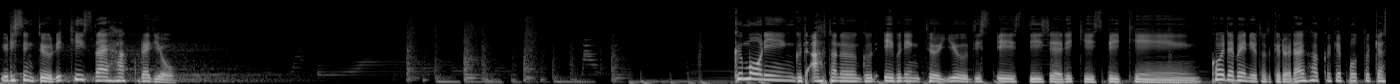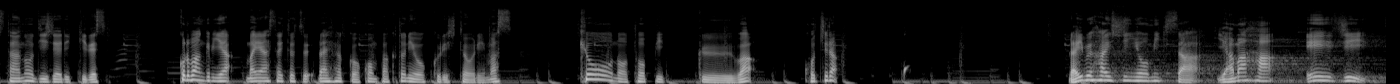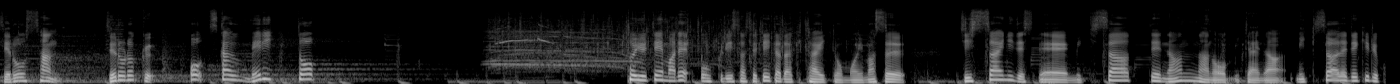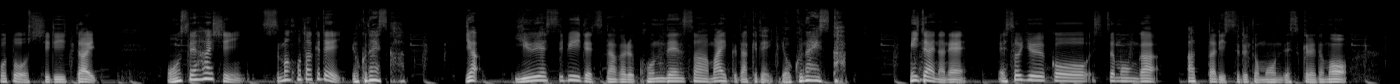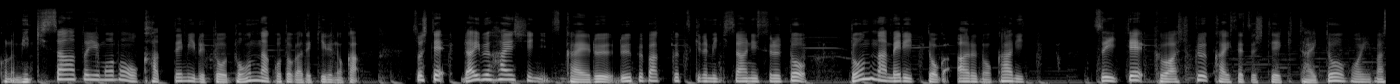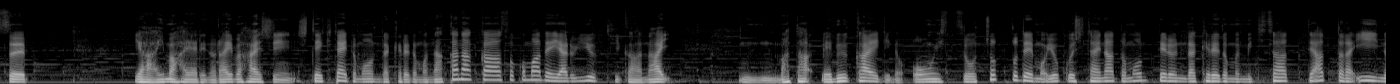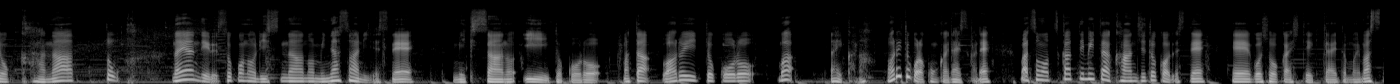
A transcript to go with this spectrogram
You listen to Ricky's Life Hack Radio. Good morning, good afternoon, good evening to you. This is DJ Ricky speaking. 声で便利を届けるライフハック系ポッドキャスターの DJ リッキーです。この番組は毎朝一つライフハックをコンパクトにお送りしております。今日のトピックはこちら。ライブ配信用ミキサーヤマハ AG0306 を使うメリットというテーマでお送りさせていただきたいと思います。実際にですね、ミキサーって何なのみたいな、ミキサーでできることを知りたい。音声配信、スマホだけでよくないですか？いや、USB でつながるコンデンサーマイクだけでよくないですか？みたいなね、そういうこう質問があったりすると思うんですけれども、このミキサーというものを買ってみるとどんなことができるのか、そしてライブ配信に使えるループバック付きのミキサーにするとどんなメリットがあるのかについて詳しく解説していきたいと思います。いや今流行りのライブ配信していきたいと思うんだけれどもなかなかそこまでやる勇気がない、うん、またウェブ会議の音質をちょっとでも良くしたいなと思ってるんだけれどもミキサーってあったらいいのかなと悩んでいるそこのリスナーの皆さんにですねミキサーのいいところまた悪いところはないかな悪いところは今回ないですかね。まあ、その使ってみた感じとかをですね、えー、ご紹介していきたいと思います。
